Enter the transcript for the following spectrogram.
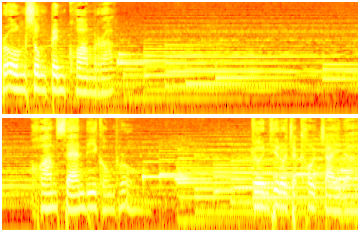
พระองค์ทรงเป็นความรัก ความแสนดีของพระองค์ เกินที่เราจะเข้าใจได้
